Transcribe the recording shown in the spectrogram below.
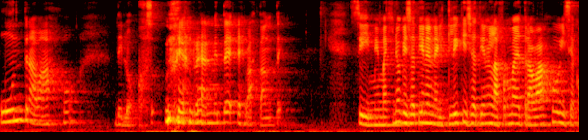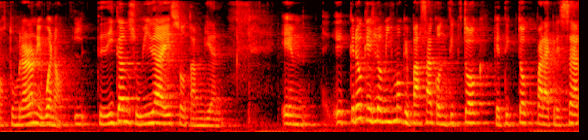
un trabajo de locos. realmente es bastante. Sí, me imagino que ya tienen el clic y ya tienen la forma de trabajo y se acostumbraron y bueno, dedican su vida a eso también. Eh, creo que es lo mismo que pasa con TikTok, que TikTok para crecer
